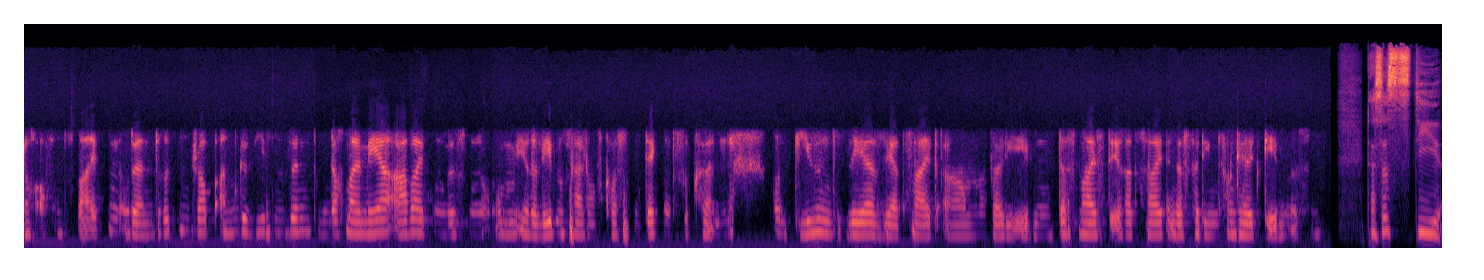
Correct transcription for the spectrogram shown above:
noch auf einen zweiten oder einen dritten Job angewiesen sind, die noch mal mehr arbeiten müssen, um ihre Lebenshaltungskosten decken zu können. Und die sind sehr, sehr zeitarm, weil die eben das meiste ihrer Zeit in das Verdienen von Geld geben müssen. Das ist die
